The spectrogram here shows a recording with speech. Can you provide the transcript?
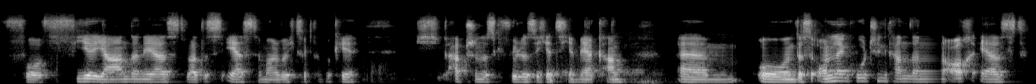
vor vier Jahren dann erst war das erste Mal, wo ich gesagt habe, okay, ich habe schon das Gefühl, dass ich jetzt hier mehr kann. Ähm, und das Online-Coaching kam dann auch erst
